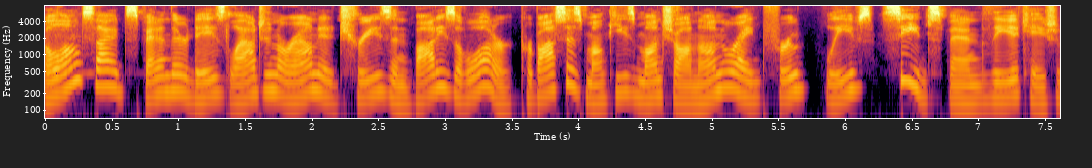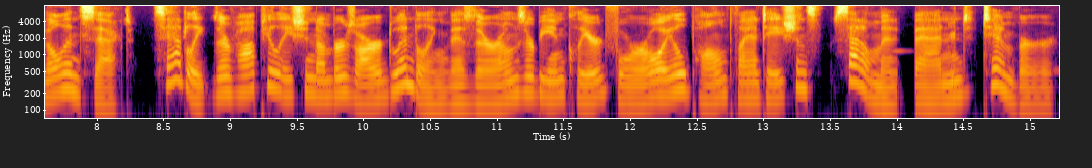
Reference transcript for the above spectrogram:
Alongside spending their days lounging around in trees and bodies of water, proboscis monkeys munch on unripe fruit, leaves, seeds, and the occasional insect. Sadly, their population numbers are dwindling as their homes are being cleared for oil palm plantations, settlement, and timber.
